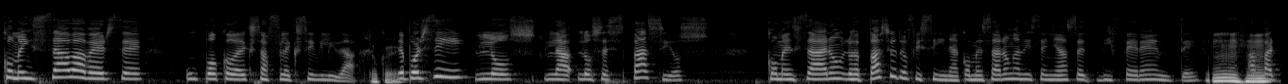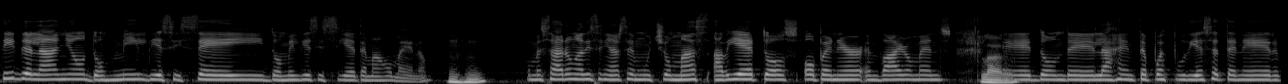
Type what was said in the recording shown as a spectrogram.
comenzaba a verse un poco de esa flexibilidad. De por sí, los, los espacios comenzaron, los espacios de oficina comenzaron a diseñarse diferente a partir del año 2016, 2017 más o menos. Comenzaron a diseñarse mucho más abiertos, open air environments, eh, donde la gente pues pudiese tener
